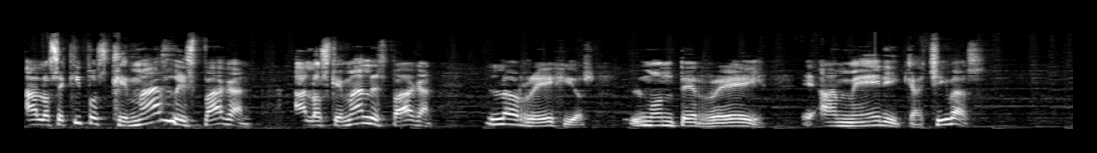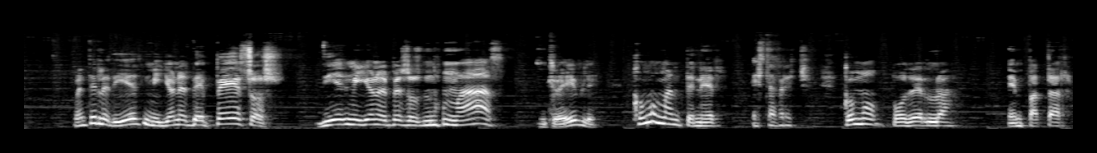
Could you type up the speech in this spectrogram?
A los equipos que más les pagan, a los que más les pagan, los Regios, Monterrey, eh, América, Chivas, Cuéntele 10 millones de pesos. 10 millones de pesos, no más. Increíble. ¿Cómo mantener esta brecha? ¿Cómo poderla empatar?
